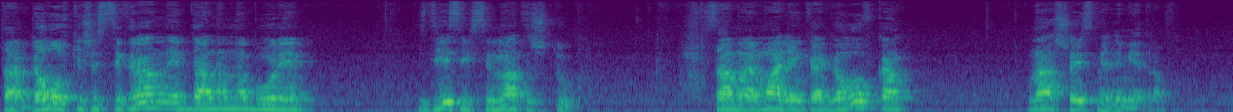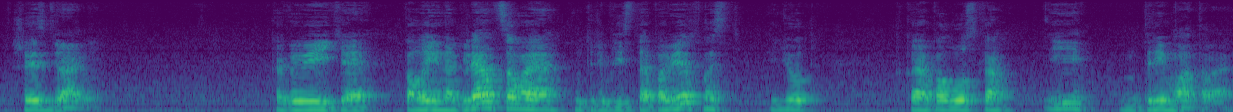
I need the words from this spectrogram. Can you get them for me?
Так, головки шестигранные в данном наборе. Здесь их 17 штук. Самая маленькая головка на 6 мм. 6 граней. Как вы видите, половина глянцевая, тут ребристая поверхность идет, такая полоска, и внутри матовая.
